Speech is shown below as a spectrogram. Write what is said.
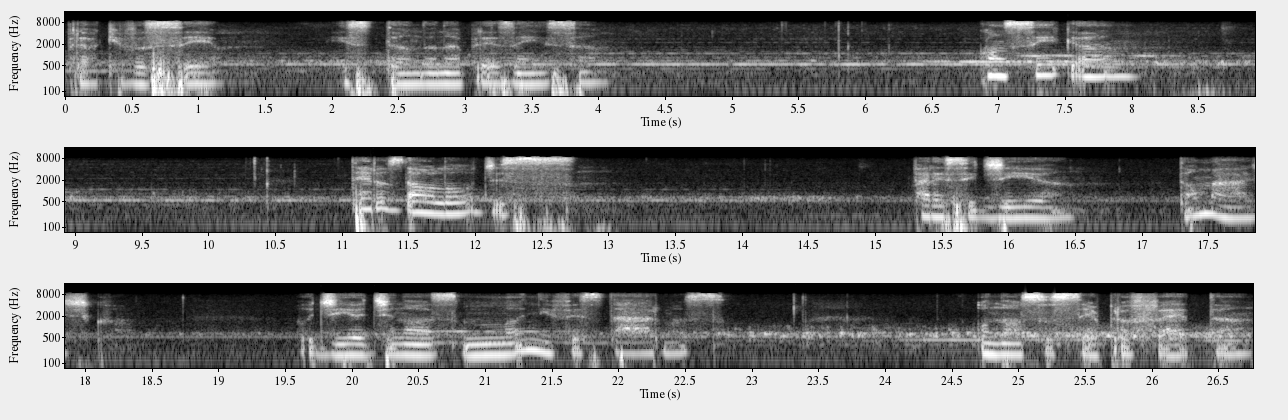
para que você, estando na presença, consiga ter os downloads para esse dia tão mágico, o dia de nós manifestarmos o nosso ser profeta,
